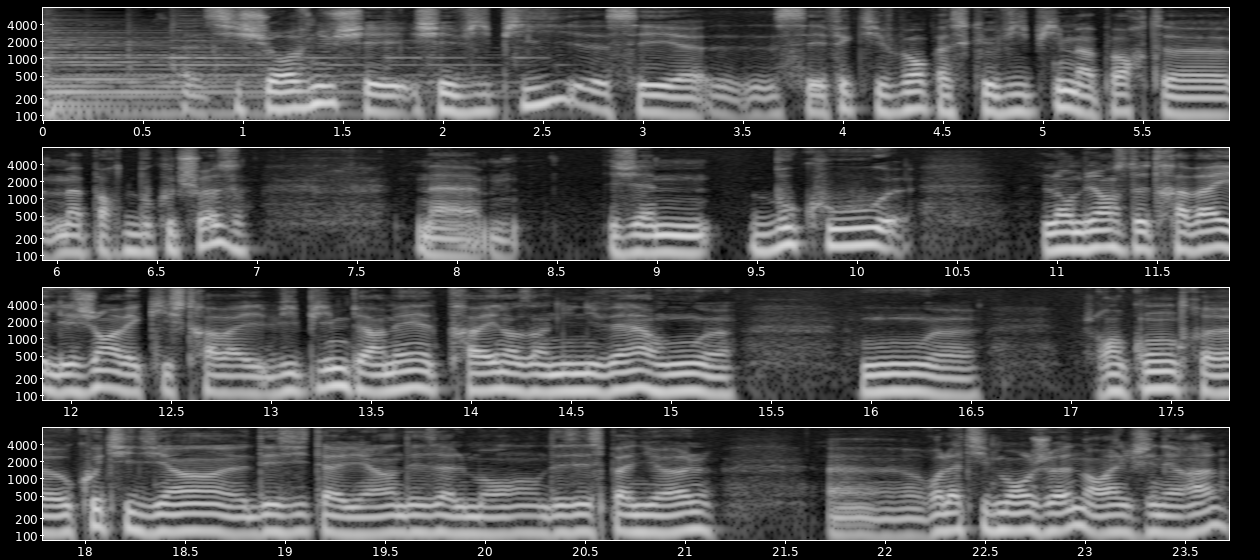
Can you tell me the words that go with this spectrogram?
Euh, Si je suis revenu chez, chez VP, euh, c'est effectivement parce que VP m'apporte euh, beaucoup de choses. J'aime beaucoup l'ambiance de travail les gens avec qui je travaille. VP me permet de travailler dans un univers où, où je rencontre euh, au quotidien euh, des Italiens, des Allemands, des Espagnols, euh, relativement jeunes en règle générale.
